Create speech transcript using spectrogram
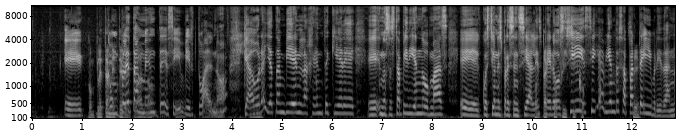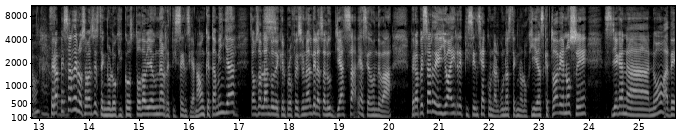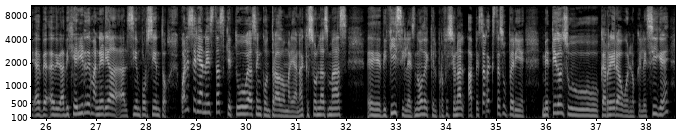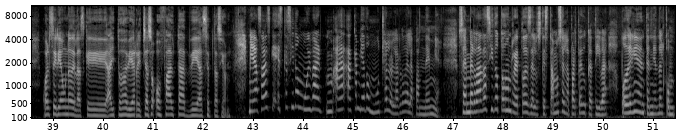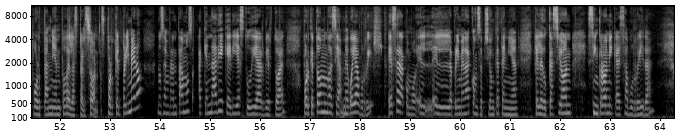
eh, completamente, completamente virtual, sí, virtual, ¿no? Que ahora ya también la gente quiere, eh, nos está pidiendo más eh, cuestiones presenciales, pero sí sigue habiendo esa parte híbrida, ¿no? Pero a pesar de los avances tecnológicos, todavía hay una reticencia, ¿no? Aunque también ya estamos hablando de que el profesional de la salud ya sabe hacia dónde va, pero a pesar de ello hay reticencia con algunas tecnologías que todavía no se llegan a, ¿no? A, a digerir de manera al 100%. ¿Cuáles serían estas que tú has encontrado? Mariana, que son las más eh, difíciles, ¿no? De que el profesional, a pesar de que esté súper eh, metido en su carrera o en lo que le sigue, ¿cuál sería una de las que hay todavía rechazo o falta de aceptación? Mira, sabes que es que ha sido muy, ha, cambiado mucho a lo largo de la pandemia. O sea, en verdad ha sido todo un reto desde los que estamos en la parte educativa poder ir entendiendo el comportamiento de las personas. Porque el primero nos enfrentamos a que nadie quería estudiar virtual porque todo el mundo decía, me voy a aburrir. Esa era como la primera concepción que tenían, que la educación sincrónica es aburrida.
